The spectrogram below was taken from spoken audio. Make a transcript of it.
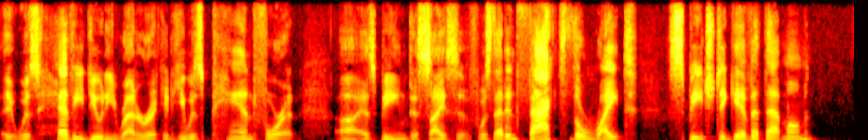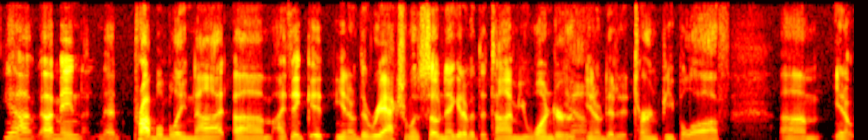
It was heavy duty rhetoric, and he was panned for it uh, as being decisive. Was that in fact the right speech to give at that moment? Yeah, I mean, uh, probably not. Um, I think it. You know, the reaction was so negative at the time. You wonder, yeah. you know, did it turn people off? Um, you know,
